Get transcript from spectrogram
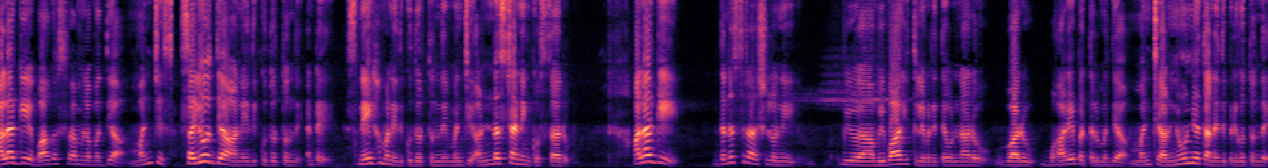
అలాగే భాగస్వాముల మధ్య మంచి సయోధ్య అనేది కుదురుతుంది. అంటే స్నేహం అనేది కుదురుతుంది. మంచి అండర్స్టాండింగ్కి వస్తారు అలాగే ధనుసు రాశిలోని వివాహితులు ఎవరైతే ఉన్నారో వారు భార్యాభర్తల మధ్య మంచి అన్యోన్యత అనేది పెరుగుతుంది.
